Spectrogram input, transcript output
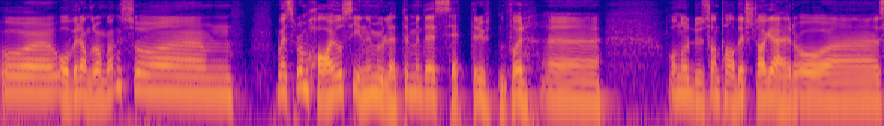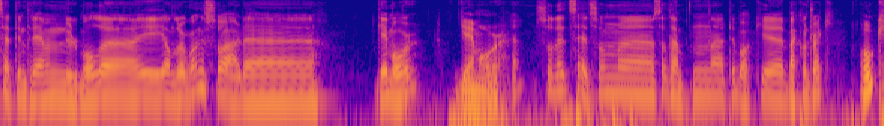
Og over i andre omgang så uh, West Brom har jo sine muligheter, men det setter de utenfor. Eh, og når Dusan Tadic da greier å eh, sette inn 3-0-målet i andre omgang, så er det game over. Game over. Ja, så det ser ut som uh, Southampton er tilbake back on track. Ok,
